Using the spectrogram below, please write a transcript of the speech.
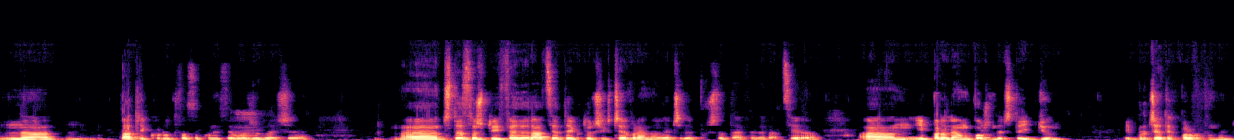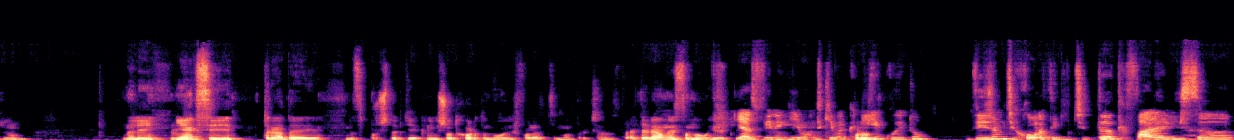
на Патрик Рутвас, ако не се лъжа, беше. А, чета също и Федерацията, тъй като реших, че е време вече да прочета тази Федерация. А, и паралелно почна да чета и Дюн. И прочетах първата на Дюн. Нали, някакси трябва да, е, да се прочитат тия книги, защото хората много ги хвалят, има причина за това. Те реално не са много яки. И аз винаги имам такива книги, Просто- които виждам, че хората ги четат, хваляли са.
